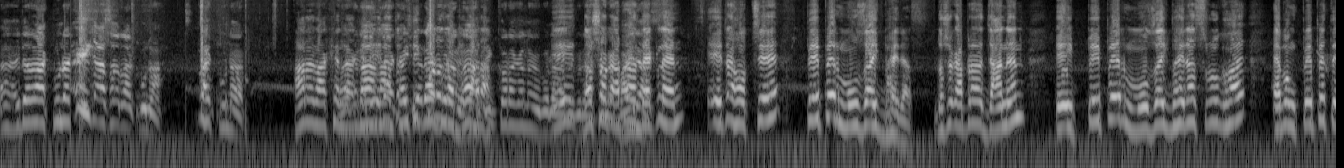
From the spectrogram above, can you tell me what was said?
হ্যাঁ, এটা রাখব না এই গাছ আর রাখব না রাখব না। আরে রাখেন না, রাখেন না, এটা তো খাইতে ঠিক রাখব করা না, যাবে, না, দাঁড়ান। ঠিক করা গেলে হবে না, এই হবে না, দর্শক আপনারা দেখলেন এটা হচ্ছে পেপের মোজাইক ভাইরাস। দর্শক আপনারা জানেন এই পেপের মোজাইক ভাইরাস রোগ হয় এবং পেপেতে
